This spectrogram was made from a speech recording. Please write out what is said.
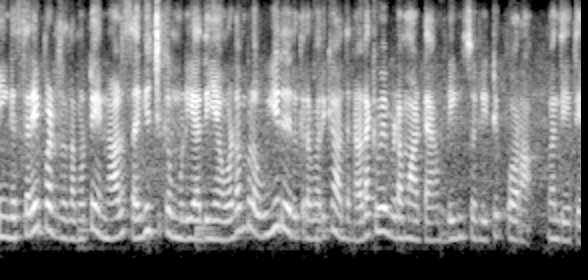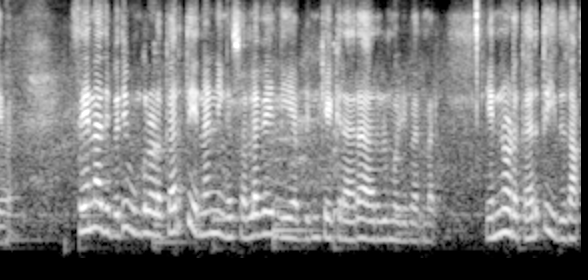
நீங்க சிறைப்படுறதை மட்டும் என்னால சகிச்சுக்க முடியாது. என் உடம்புல உயிர் இருக்கிற வரைக்கும் அதை நடக்கவே விட மாட்டேன் அப்படின்னு சொல்லிட்டு போறான் வந்தியத்தேவன். சேனாதிபதி உங்களோட கருத்து என்னன்னு நீங்க சொல்லவே இல்லையே அப்படின்னு கேட்குறாரு அருள்மொழிவர்மர். என்னோட கருத்து இதுதான்.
